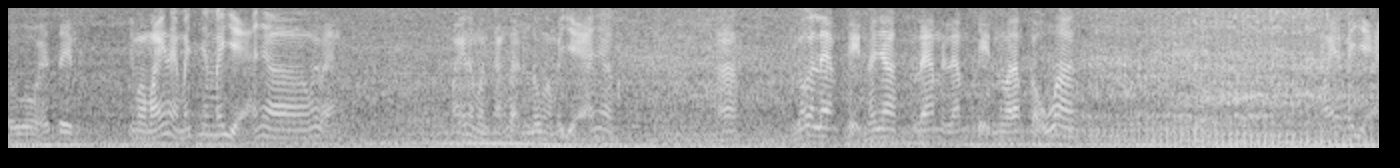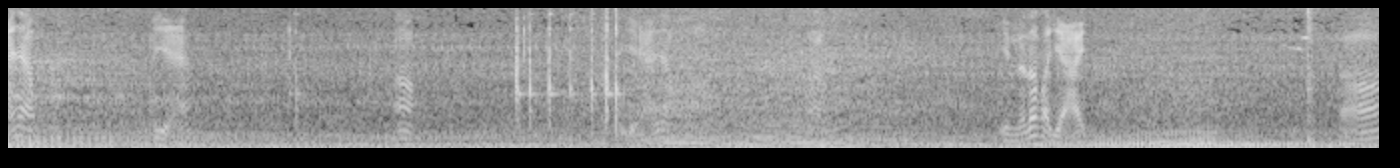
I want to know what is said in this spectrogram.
Logo Estin nhưng mà máy này máy máy giả nha mấy bạn máy là mình khẳng định luôn là máy giả nha. À, chỉ có cái lam xịn thôi nha. Lam này lam xịn và lam cũ ha máy máy giả nha. Máy giả. Ờ. À. máy giả nha. À. nhìn nó rất là dài. Đó.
